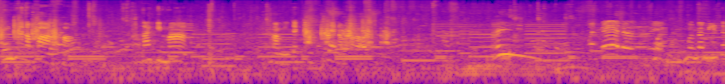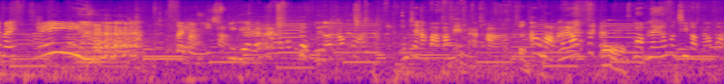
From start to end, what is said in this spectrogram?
กุ้งแช่น้ำปลานะคะ น่ากินมากอามีจะกินแค่น้ำปลาเฮ้ยมันแย่เลย เหมือนมามีใช่ไหมเฮ้ยใส่มามีค่ะกี่เดือนแล้วคะหกเดือนแล้วค่ะกุ้งแช่น้ำปลาป้าแหม่มนะคะใช่อ้าวหลับแล้วโอ้หลับแล้วมันชีหลับแล้วค่ะ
